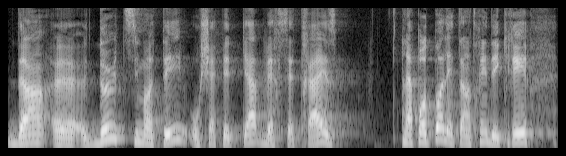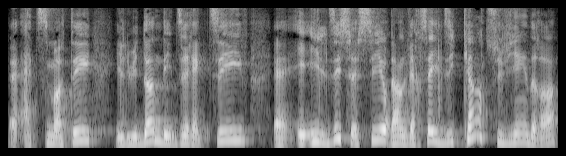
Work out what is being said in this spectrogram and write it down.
Dans euh, 2 Timothée au chapitre 4 verset 13, L'apôtre Paul est en train d'écrire euh, à Timothée, il lui donne des directives euh, et il dit ceci dans le verset, il dit, Quand tu viendras,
